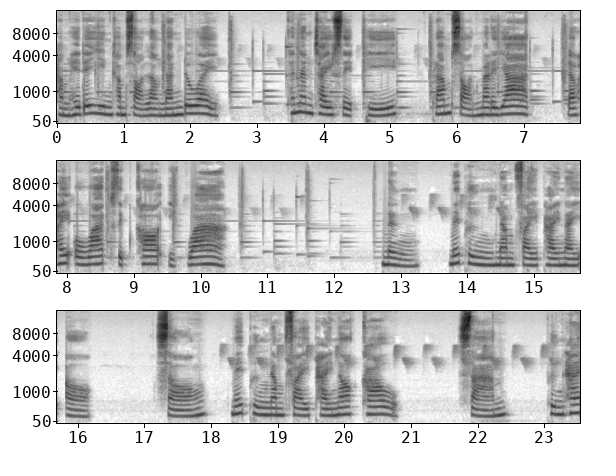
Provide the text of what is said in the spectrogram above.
ทำให้ได้ยินคำสอนเหล่านั้นด้วยทนันชัยเศรษฐี พร่ำสอนมารยาท แล้วให้โอวาทสิบข้ออีกว่า 1. ไม่พึงนำไฟภายในออก 2. ไม่พึงนำไฟภายนอกเข้า 3. พึงให้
